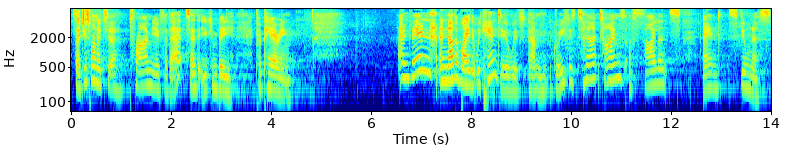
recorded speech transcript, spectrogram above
So, just wanted to prime you for that so that you can be preparing. And then another way that we can deal with um, grief is t- times of silence and stillness.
